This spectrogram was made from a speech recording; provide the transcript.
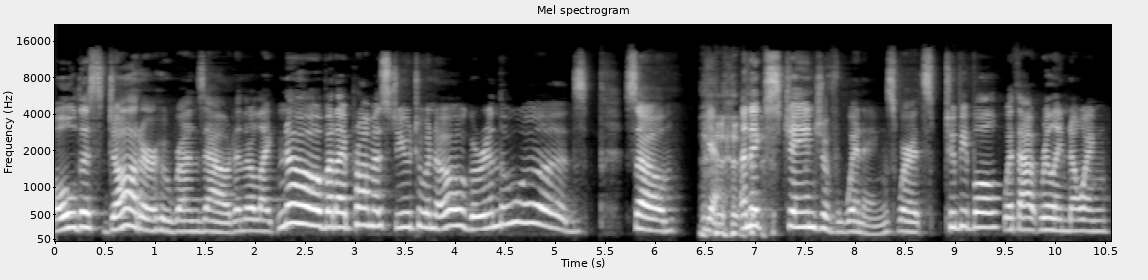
oldest daughter who runs out. And they're like, no, but I promised you to an ogre in the woods. So. yeah, an exchange of winnings where it's two people without really knowing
